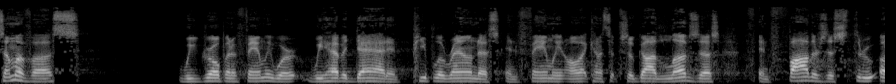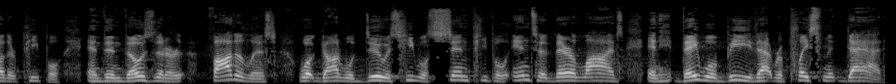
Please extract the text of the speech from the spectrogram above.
Some of us we grow up in a family where we have a dad and people around us and family and all that kind of stuff. So God loves us and fathers us through other people. And then those that are fatherless, what God will do is He will send people into their lives and they will be that replacement dad.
